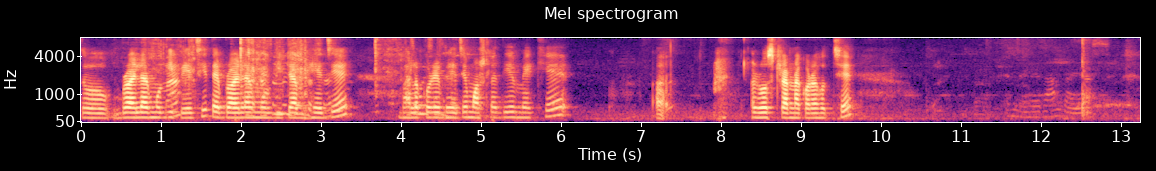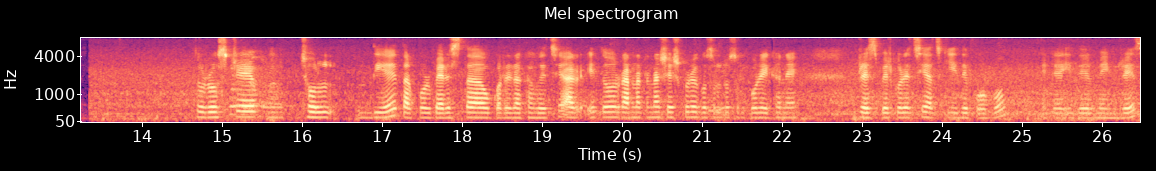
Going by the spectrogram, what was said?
তো ব্রয়লার মুরগি পেয়েছি। তাই ব্রয়লার মুরগিটা ভেজে ভালো করে ভেজে মশলা দিয়ে মেখে রোস্ট রান্না করা হচ্ছে। তো রোস্টে ঝোল দিয়ে তারপর ব্যারেস্তাও করে রাখা হয়েছে। আর এ তো রান্না টান্না শেষ করে গোসল টোসল করে এখানে ড্রেস বের করেছি। আজকে ঈদে পরবো। এটা ঈদের মেইন ড্রেস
